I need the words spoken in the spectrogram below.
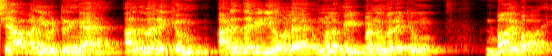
ஷேர் பண்ணி விட்டுருங்க. அது வரைக்கும் அடுத்த வீடியோவில் உங்களை மீட் பண்ணும் வரைக்கும் பாய் பாய்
